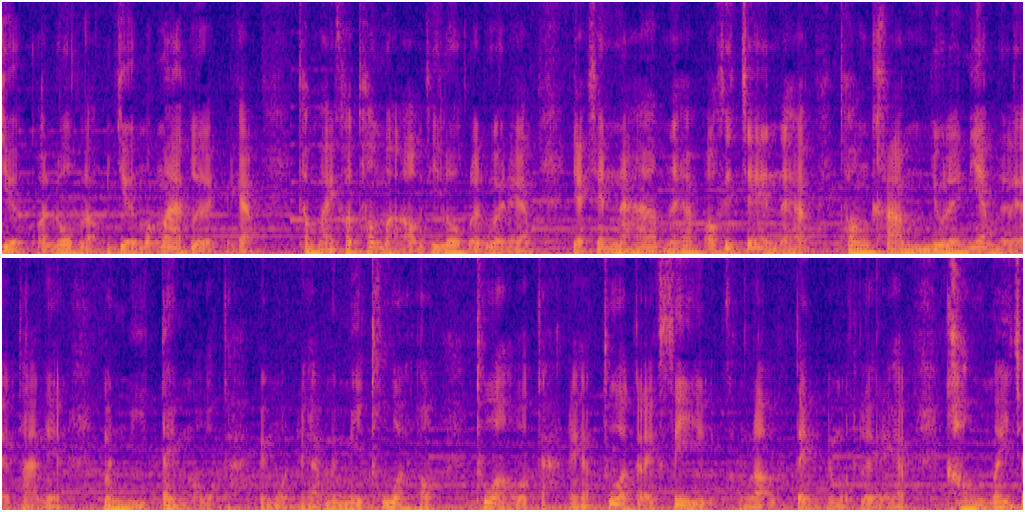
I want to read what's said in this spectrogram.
เยอะกว่าโลกเราเยอะมากๆเลยนะครับ ทำไมเขาต้องมาเอาที่โลกเราด้วยนะครับ อย่างเช่นน้ำนะครับออกซิเจนนะครับ ทองคำยูเรเนียมหรืออะไรต่างๆเนี่ยมันมีเต็มอวกาศไปหมดนะครับ มันมีทั่วท้องทั่วอวกาศนะครับ ทั่วกาแล็กซี่ของเราเต็มไปหมดเลยนะครับเขาไม่จ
